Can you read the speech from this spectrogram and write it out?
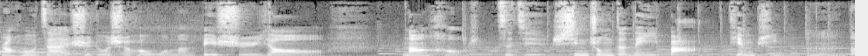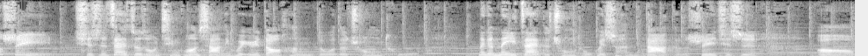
然后在许多时候，我们必须要拿好自己心中的那一把天平。嗯，那所以，其实，在这种情况下，你会遇到很多的冲突。那个内在的冲突会是很大的，所以其实，呃，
